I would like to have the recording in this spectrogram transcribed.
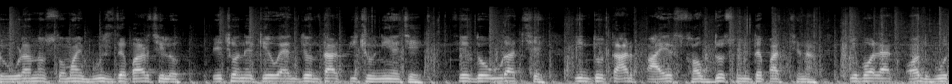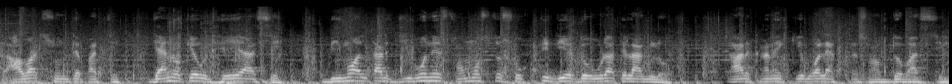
দৌড়ানোর সময় বুঝতে পারছিল পেছনে কেউ একজন তার পিছু নিয়েছে। সে দৌড়াচ্ছে, কিন্তু তার পায়ের শব্দ শুনতে পাচ্ছে না, কেবল এক অদ্ভুত আওয়াজ শুনতে পাচ্ছে, যেন কেউ ধেয়ে আসে বিমল তার জীবনের সমস্ত শক্তি দিয়ে দৌড়াতে লাগল। তার কানে কেবল একটা শব্দ বাজছিল,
